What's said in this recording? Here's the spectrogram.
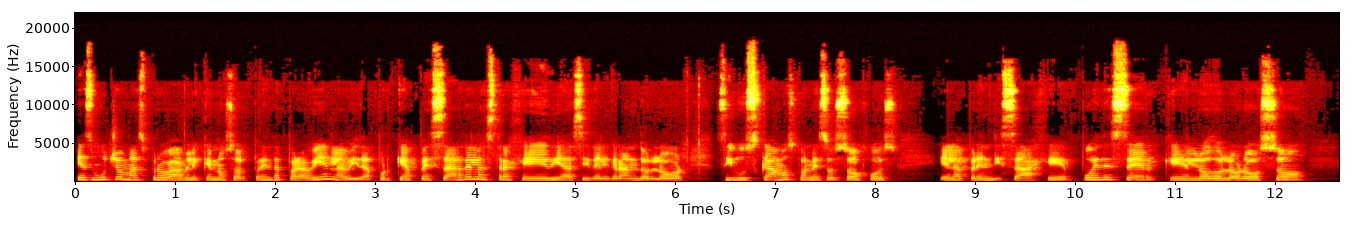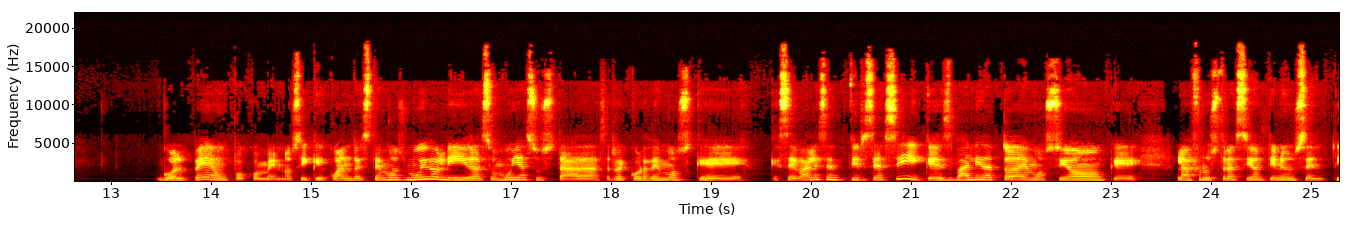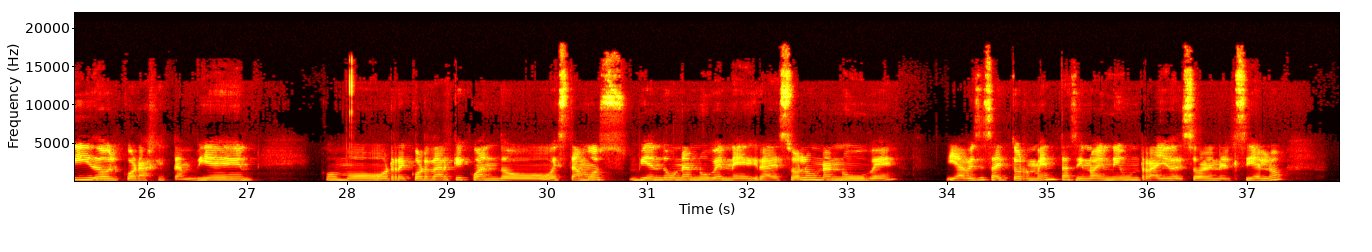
es mucho más probable que nos sorprenda para bien la vida, porque a pesar de las tragedias y del gran dolor, si buscamos con esos ojos el aprendizaje, puede ser que lo doloroso golpee un poco menos y que cuando estemos muy dolidas o muy asustadas, recordemos que, que se vale sentirse así, que es válida toda emoción, que la frustración tiene un sentido, el coraje también, como recordar que cuando estamos viendo una nube negra es solo una nube y a veces hay tormentas y no hay ni un rayo de sol en el cielo,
